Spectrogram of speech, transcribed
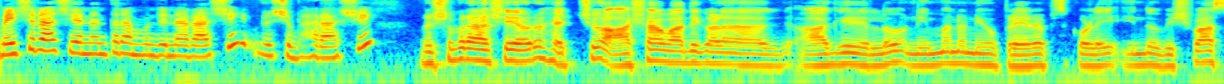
ಮೇಷರಾಶಿಯ ನಂತರ ಮುಂದಿನ ರಾಶಿ, ವೃಷಭ ರಾಶಿ. ವೃಷಭ ರಾಶಿಯವರು ಹೆಚ್ಚು ಆಶಾವಾದಿಗಳ ಆಗಿರಲು ನಿಮ್ಮನ್ನು ನೀವು ಪ್ರೇರೇಪಿಸಿಕೊಳ್ಳಿ. ಇಂದು ವಿಶ್ವಾಸ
